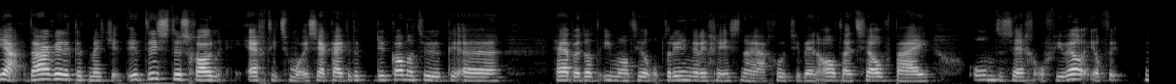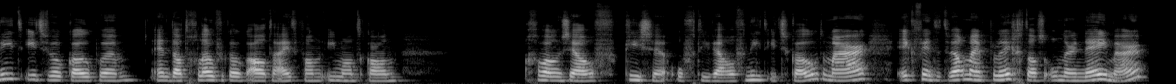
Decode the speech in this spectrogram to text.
ja, daar wil ik het met je. Het is dus gewoon echt iets moois. Ja, kijk, je kan natuurlijk uh, hebben dat iemand heel opdringerig is. Nou ja, goed, je bent altijd zelf bij om te zeggen of je wel of niet iets wil kopen. En dat geloof ik ook altijd van iemand kan gewoon zelf kiezen of die wel of niet iets koopt. Maar ik vind het wel mijn plicht als ondernemer.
